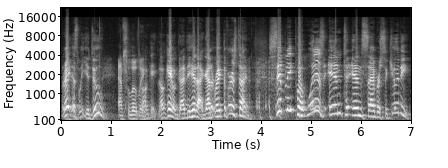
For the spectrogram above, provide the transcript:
right? That's what you do. Absolutely. Okay, okay, well, glad to hear that. I got it right the first time. Simply put, what is end-to-end cybersecurity?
